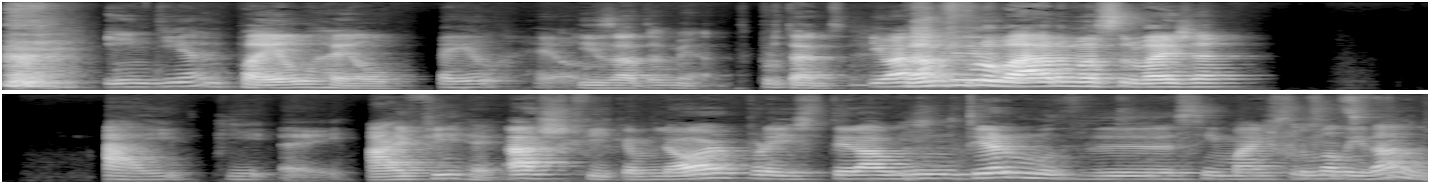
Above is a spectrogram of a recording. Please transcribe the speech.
India Pale Ale. Pale Ale. Exatamente. Portanto, vamos que provar uma cerveja IPA. IPA. Acho que fica melhor para isto ter algum termo de assim mais formalidade.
